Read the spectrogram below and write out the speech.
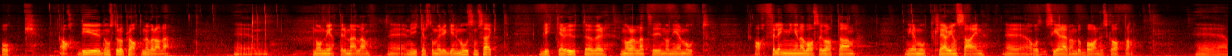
Och ja, det är ju, de står och pratar med varandra. Eh, någon meter emellan. Eh, Mikael står med ryggen emot som sagt. Blickar ut över Norra Latin och ner mot ja, förlängningen av Vasagatan. Ner mot Clarion Sign eh, och ser även då Barnhusgatan. Eh,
